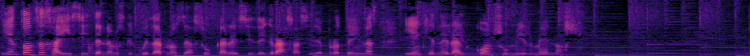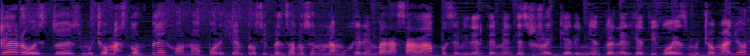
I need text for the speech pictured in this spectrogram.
y entonces ahí sí tenemos que cuidarnos de azúcares y de grasas y de proteínas y en general consumir menos. Claro, esto es mucho más complejo, ¿no? Por ejemplo, si pensamos en una mujer embarazada, pues evidentemente su requerimiento energético es mucho mayor.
